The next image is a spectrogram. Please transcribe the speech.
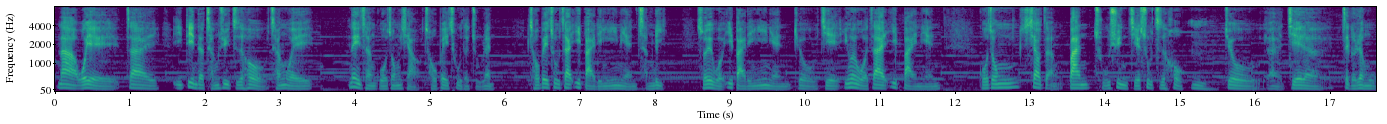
那我也在一定的程序之后，成为内城国中小筹备处的主任。筹备处在一百零一年成立，所以我一百零一年就接，因为我在一百年国中校长班除训结束之后，嗯就呃接了这个任务。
